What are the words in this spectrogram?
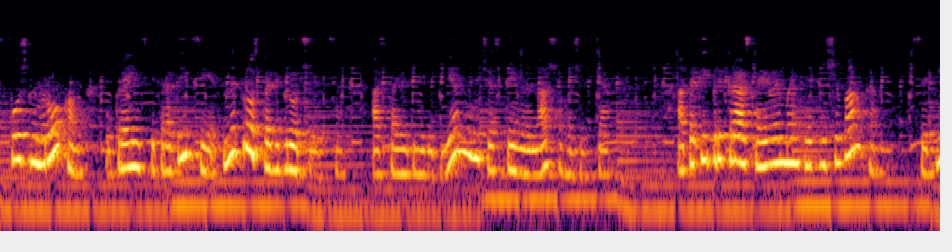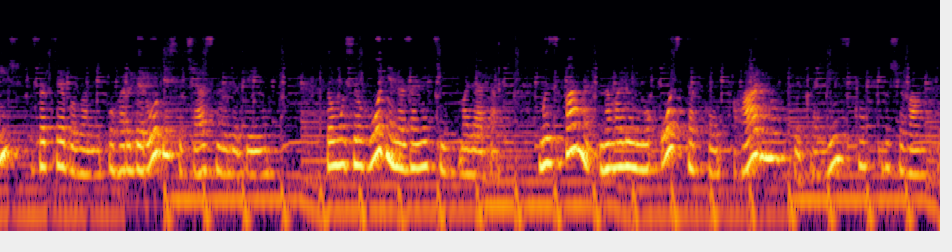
З кожним роком українські традиції не просто відроджуються, а стають невід'ємною частиною нашого життя. А такий прекрасний елемент, як вишиванка, все більш затребуваний у гардеробі сучасної людини. Тому сьогодні на занятті малята ми з вами намалюємо ось таку гарну українську вишиванку.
